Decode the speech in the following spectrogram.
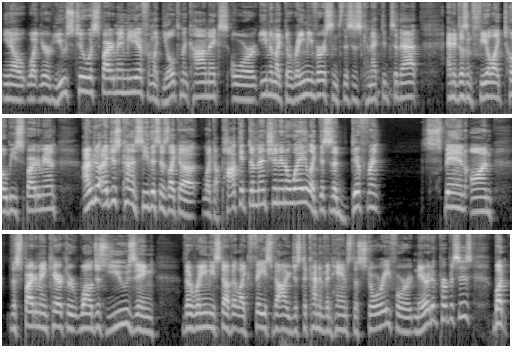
you know what you're used to with Spider-Man media from like the Ultimate Comics or even like the Raimi verse, since this is connected to that, and it doesn't feel like Tobey's Spider-Man. I'm just, I just kind of see this as like a like a pocket dimension in a way. Like this is a different spin on the Spider-Man character while just using the Raimi stuff at like face value just to kind of enhance the story for narrative purposes. But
